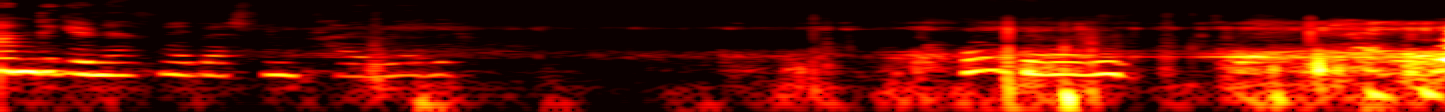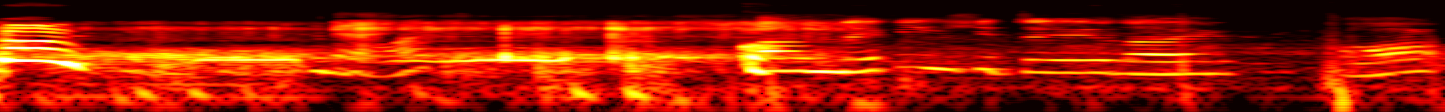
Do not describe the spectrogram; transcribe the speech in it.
I'm the goodness, my best friend Chloe. no. What? Um, maybe you should do like art.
